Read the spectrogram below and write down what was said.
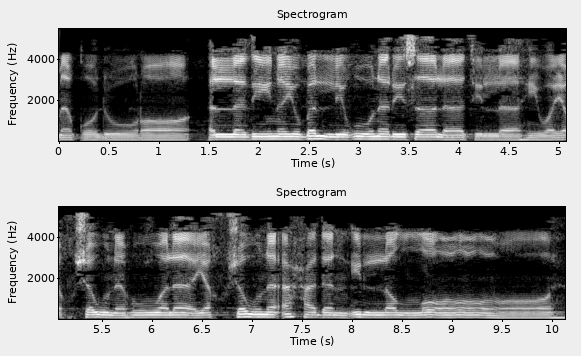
مقدورا. الذين يبلغون رسالات الله ويخشونه ولا يخشون أحدا إلا الله.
